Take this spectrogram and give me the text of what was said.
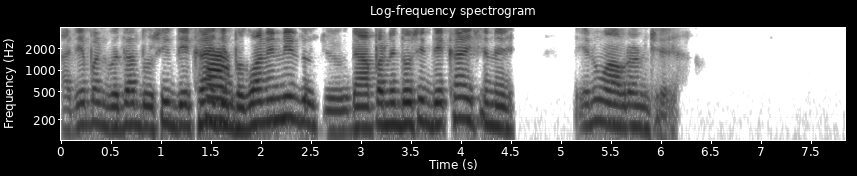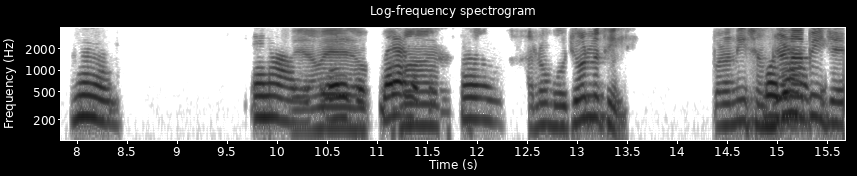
આજે પણ બધા દોષિત દેખાય છે. ભગવાન નિર્દોષ જોયું ને આપણને દોષિત દેખાય છે ને? એનું આવરણ છે. આનો બોજો નથી. પણ એની સમજણ આપી છે.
